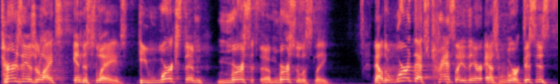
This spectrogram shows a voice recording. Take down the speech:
turns the Israelites into slaves. He works them merc- uh, mercilessly. Now, the word that's translated there as work, this is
